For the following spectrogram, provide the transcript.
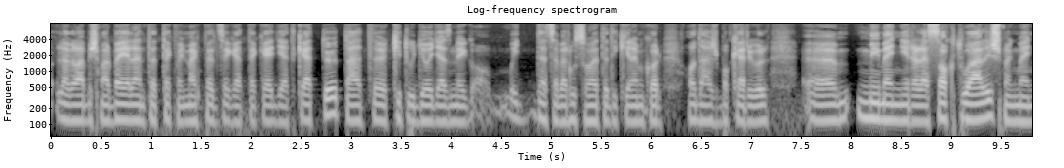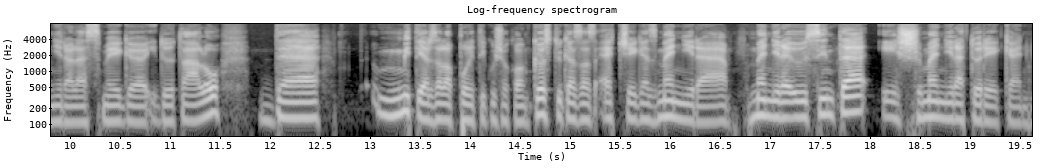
legalábbis már bejelentettek, vagy megpedzegettek egyet-kettőt, tehát ki tudja, hogy ez még december 27-én, amikor adásba kerül, mi mennyire lesz aktuális, meg mennyire lesz még időtálló, de mit érzel a politikusokon? Köztük ez az egység, ez mennyire, mennyire őszinte, és mennyire törékeny?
